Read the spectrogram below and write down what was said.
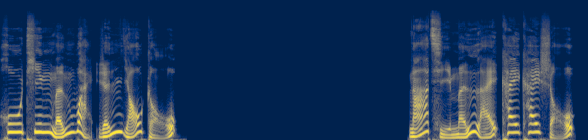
忽听门外人咬狗，拿起门来开开手，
